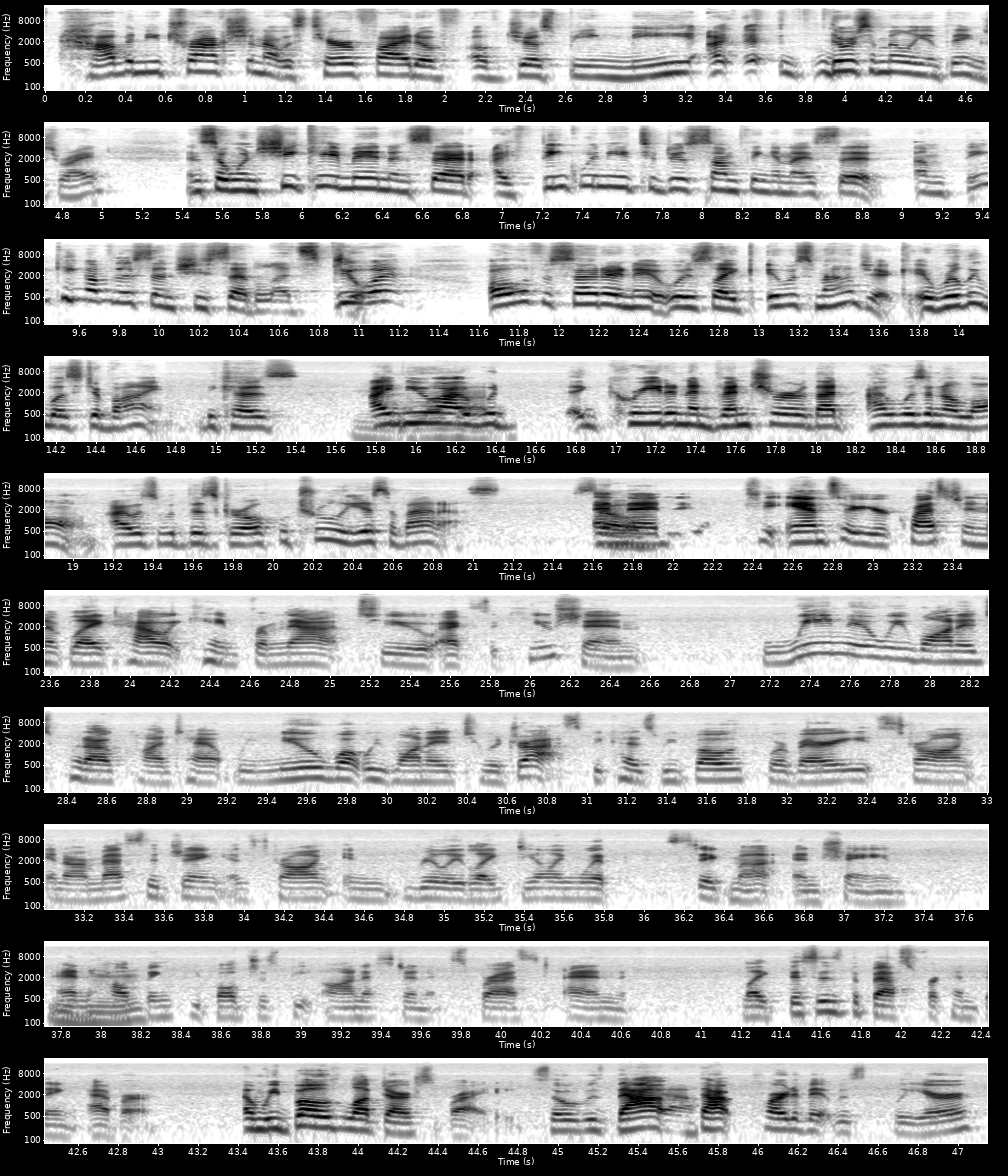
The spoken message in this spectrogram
have any traction. I was terrified of of just being me. I, I, there's a million things, right? And so when she came in and said, "I think we need to do something," and I said, "I'm thinking of this," and she said, "Let's do it." All of a sudden, it was like it was magic. It really was divine because mm, I knew I, I would uh, create an adventure that I wasn't alone. I was with this girl who truly is a badass. So. And then to answer your question of like how it came from that to execution, we knew we wanted to put out content. We knew what we wanted to address because we both were very strong in our messaging and strong in really like dealing with stigma and shame mm-hmm. and helping people just be honest and expressed and like this is the best freaking thing ever. And we both loved our sobriety. So it was that yeah. that part of it was clear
